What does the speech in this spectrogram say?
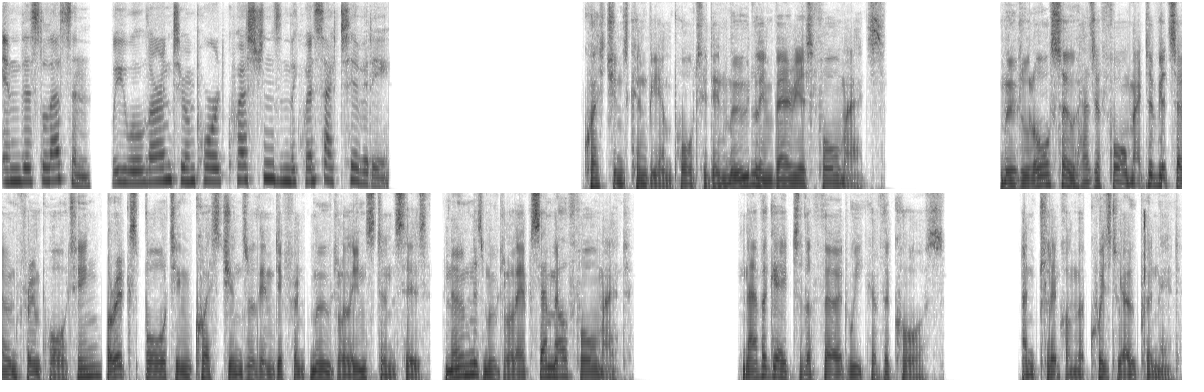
In this lesson, we will learn to import questions in the quiz activity. Questions can be imported in Moodle in various formats. Moodle also has a format of its own for importing or exporting questions within different Moodle instances, known as Moodle XML format. Navigate to the third week of the course and click on the quiz to open it.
